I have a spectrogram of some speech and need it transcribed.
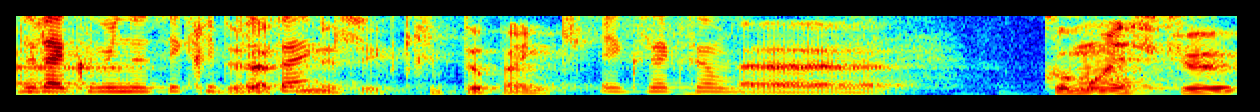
De la Euh, communauté De la CryptoPunk. communauté CryptoPunk. Exactement. Euh, comment est-ce que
